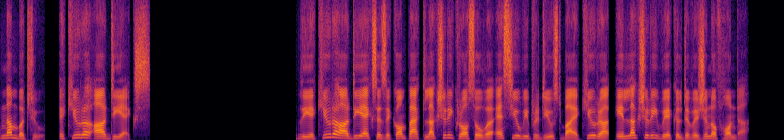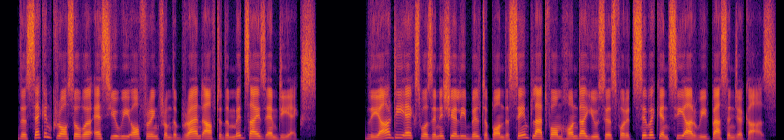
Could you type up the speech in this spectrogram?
Number 2. Acura RDX. The Acura RDX is a compact luxury crossover SUV produced by Acura, a luxury vehicle division of Honda. The second crossover SUV offering from the brand after the midsize MDX. The RDX was initially built upon the same platform Honda uses for its Civic and CR-V passenger cars.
